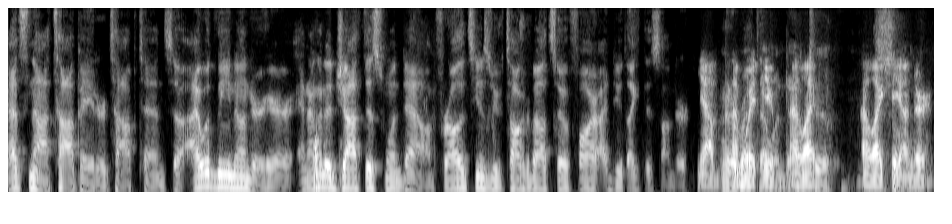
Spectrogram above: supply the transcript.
that's not top 8 or top 10 so I would lean under here and I'm going to jot this one down for all the teams we've talked about so far I do like this under Yeah, I'm gonna I'm write with that you. one I down like too. I like the under.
